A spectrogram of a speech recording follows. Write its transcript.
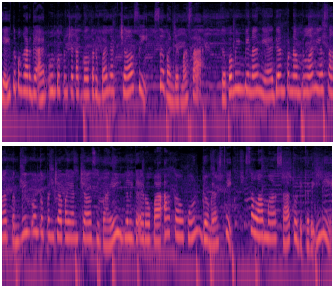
yaitu penghargaan untuk pencetak gol terbanyak Chelsea sepanjang masa. Kepemimpinannya dan penampilannya sangat penting untuk pencapaian Chelsea baik di Liga Eropa ataupun domestik selama satu dekade ini.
